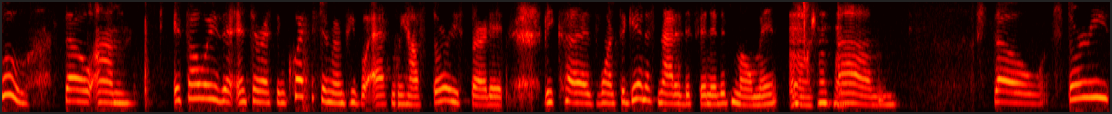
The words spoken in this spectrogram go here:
Ooh, so um, it's always an interesting question when people ask me how stories started, because once again, it's not a definitive moment. Mm-hmm. Um, so, stories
